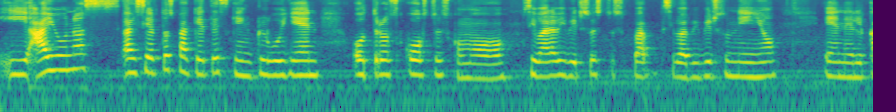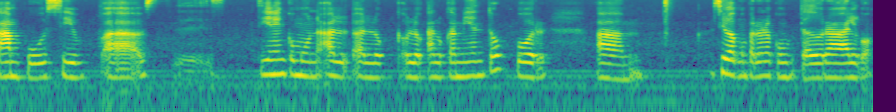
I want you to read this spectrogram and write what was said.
y hay unos, hay ciertos paquetes que incluyen otros costos como si va a vivir su, si va a vivir su niño en el campus, si ah, tienen como un alocamiento por si va a comprar una computadora o algo.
